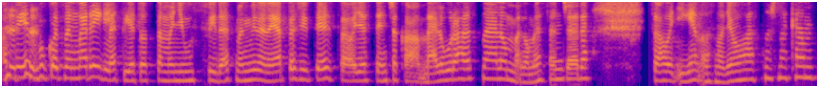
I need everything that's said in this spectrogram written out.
a Facebookot meg már rég letiltottam a newsfeedet, meg minden értesítést, szóval hogy ezt én csak a melóra használom, meg a messengerre, szóval hogy igen, az nagyon hasznos nekem.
